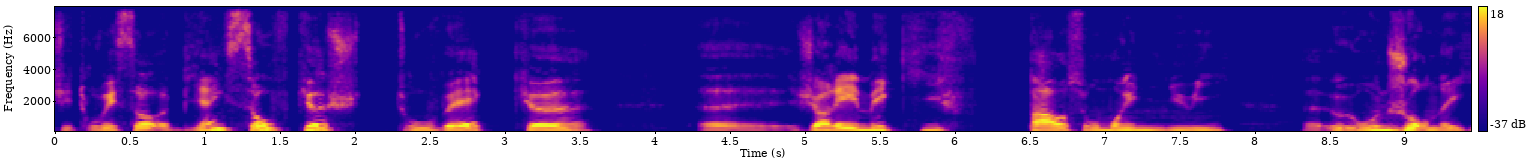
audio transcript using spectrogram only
j'ai trouvé ça bien, sauf que je trouvais que euh, j'aurais aimé qu'ils f- passent au moins une nuit euh, ou une journée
